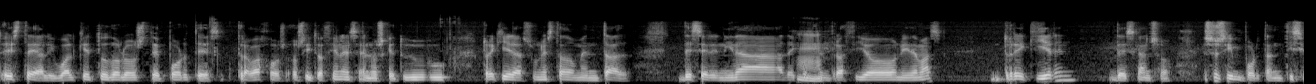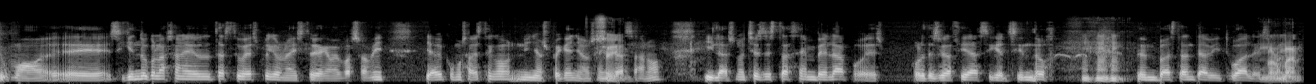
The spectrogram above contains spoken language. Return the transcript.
este, al igual que todos los deportes, trabajos o situaciones en los que tú requieras un estado mental de serenidad, de mm. concentración y demás, requieren descanso. Eso es importantísimo. Eh, siguiendo con las anécdotas, te voy a explicar una historia que me pasó a mí. Ya, como sabes, tengo niños pequeños en casa, ¿no? Y las noches de estas en vela, pues, por desgracia, siguen siendo bastante habituales. Normal.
